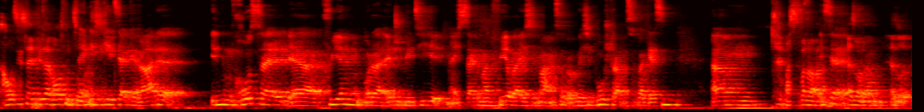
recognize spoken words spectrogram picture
haut sie es halt wieder raus mit sowas. Eigentlich geht es ja gerade in einem Großteil der queeren oder LGBT, ich sage mal queer, weil ich immer Angst habe, irgendwelche Buchstaben zu vergessen. Ähm, Was war? Ist ja- also, also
